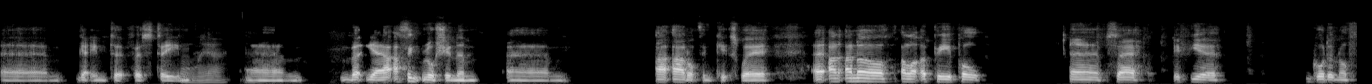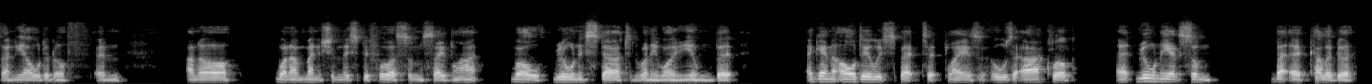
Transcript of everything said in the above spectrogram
um, get into first team. Oh, yeah. Um, but yeah, I think rushing them. Um, I, I, don't think it's where. Uh, I, I, know a lot of people uh, say if you're good enough, then you're old enough, and I know when I've mentioned this before, some said like, "Well, Rooney started when he was young," but again, all due respect to players who's at our club, uh, Rooney had some better caliber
